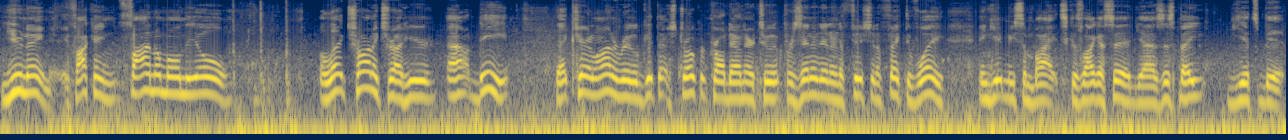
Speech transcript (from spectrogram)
you name it. If I can find them on the old electronics right here out deep, that Carolina rig will get that stroker crawl down there to it, present it in an efficient, effective way, and get me some bites. Because like I said, guys, this bait gets bit.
